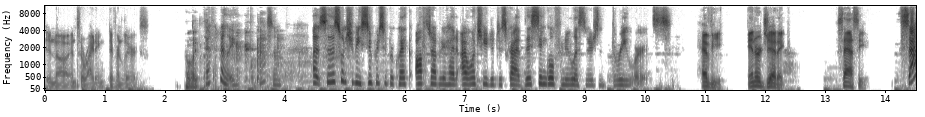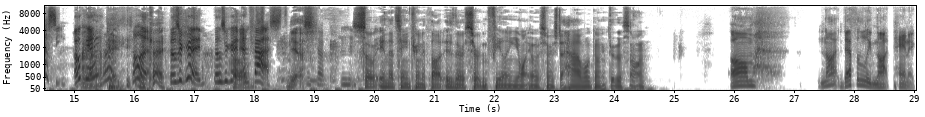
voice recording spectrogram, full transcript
in uh, into writing different lyrics. I like that. Definitely. Awesome. Uh, so this one should be super, super quick. Off the top of your head, I want you to describe this single for new listeners in three words. Heavy, energetic, sassy. Sassy. Okay. All right. Solid. Okay. Those are good. Those are good and Um, fast. Yes. Good job. Mhm. So, in that same train of thought, is there a certain feeling you want your listeners to have while going through the song? Um, not definitely not panic.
